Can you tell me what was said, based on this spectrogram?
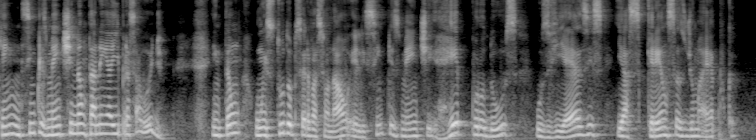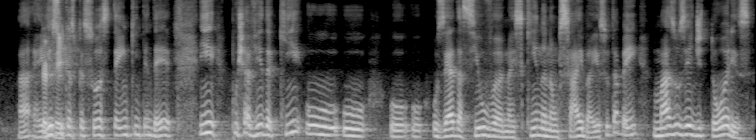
quem simplesmente não está nem aí para a saúde. Então, um estudo observacional, ele simplesmente reproduz os vieses e as crenças de uma época. Tá? É Perfeito. isso que as pessoas têm que entender. E, puxa vida, que o, o, o, o Zé da Silva na esquina não saiba isso também, tá mas os editores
